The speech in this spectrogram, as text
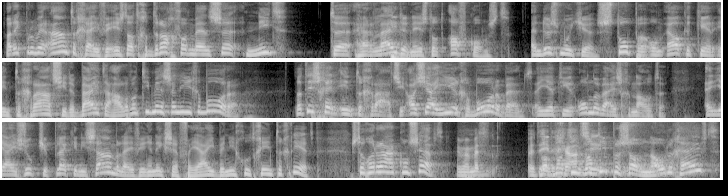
Wat ik probeer aan te geven is dat gedrag van mensen niet te herleiden is tot afkomst. En dus moet je stoppen om elke keer integratie erbij te halen, want die mensen zijn hier geboren. Dat is geen integratie. Als jij hier geboren bent en je hebt hier onderwijs genoten en jij zoekt je plek in die samenleving en ik zeg van ja, je bent niet goed geïntegreerd. Dat is toch een raar concept? Ja, maar met, met wat, wat, die, wat die persoon nodig heeft,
